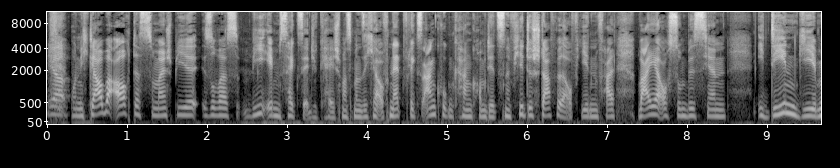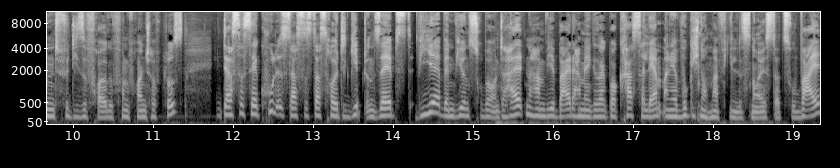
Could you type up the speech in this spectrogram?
Ja. Und ich glaube auch, dass zum Beispiel sowas wie eben Sex Education, was man sich ja auf Netflix angucken kann, kommt jetzt eine vierte Staffel auf jeden Fall, war ja auch so ein bisschen ideengebend für diese Folge von Freundschaft Plus, dass es sehr cool ist, dass es das heute gibt. Und selbst wir, wenn wir uns darüber unterhalten haben, wir beide haben ja gesagt, boah krass, da lernt man ja wirklich nochmal vieles Neues dazu, weil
